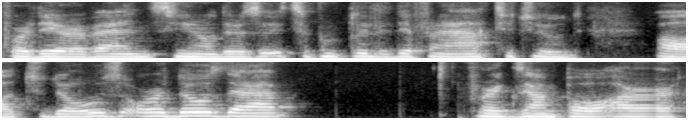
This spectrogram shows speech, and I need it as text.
for their events. You know, there's it's a completely different attitude uh, to those, or those that, for example, are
